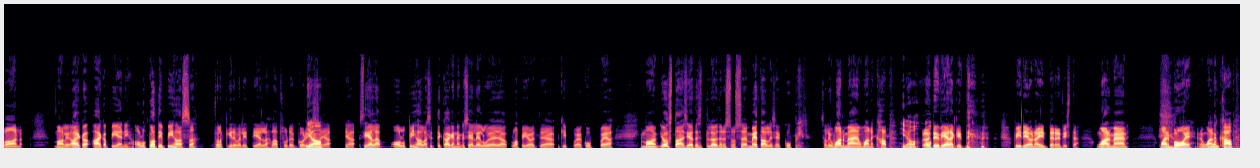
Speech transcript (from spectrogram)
vaan mä olin aika, aika pieni ollut kotipihassa tuolla Kirvelitiellä lapsuuden kodissa Joo. ja, ja siellä ollut pihalla sitten kaikennäköisiä leluja ja lapioita ja kippuja ja kuppeja. Ja mä oon jostain sieltä sitten löytänyt semmoisen metallisen kupin. Se oli One Man, One Cup. Joo. Löytyy vieläkin videona internetistä. One Man, One Boy and One, One cup. cup.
